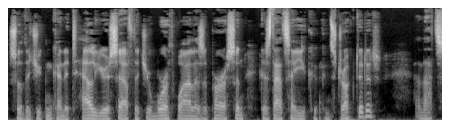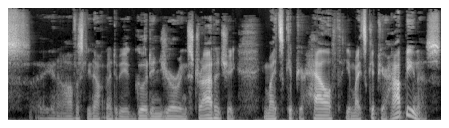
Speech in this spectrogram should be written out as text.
so that you can kind of tell yourself that you're worthwhile as a person, because that's how you constructed it. And that's, uh, you know, obviously not going to be a good, enduring strategy. You might skip your health, you might skip your happiness,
